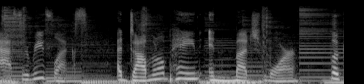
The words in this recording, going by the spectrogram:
acid reflux, abdominal pain, and much more. Look,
